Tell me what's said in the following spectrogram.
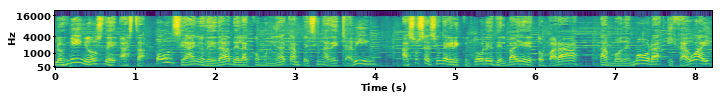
Los niños de hasta 11 años de edad de la comunidad campesina de Chavín, Asociación de Agricultores del Valle de Topará, Tambo de Mora y Hawái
